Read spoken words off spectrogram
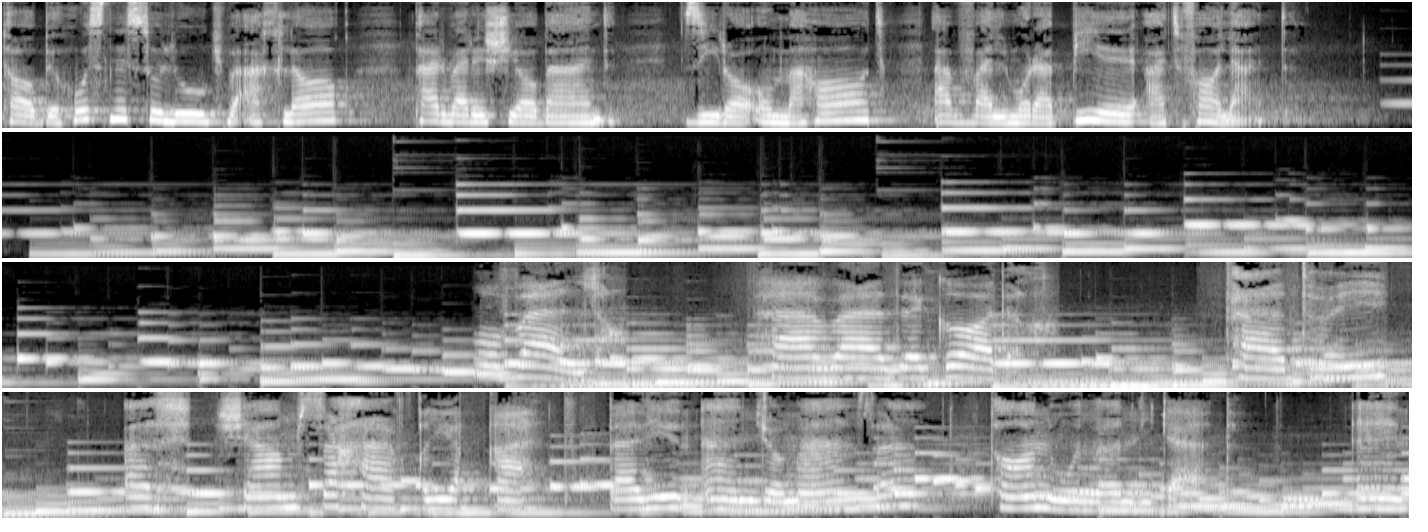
تا به حسن سلوک و اخلاق پرورش یابند زیرا امهات اول مربی اطفالند. شمس حقیقت در این انجمن زد تا نورانگر این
